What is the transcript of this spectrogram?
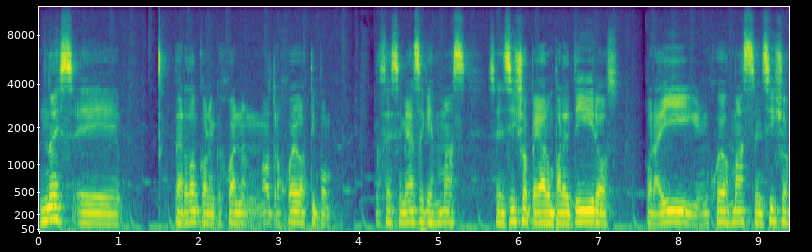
No es, eh, perdón con el que juegan otros juegos, tipo, no sé, se me hace que es más sencillo pegar un par de tiros por ahí, en juegos más sencillos.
